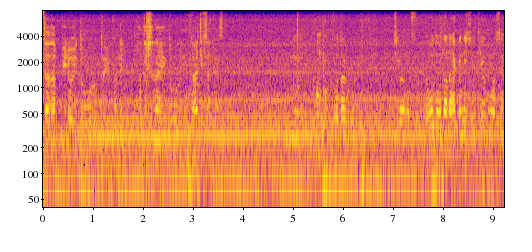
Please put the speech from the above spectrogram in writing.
だだっ広い道路というかね果てしない道路に慣れてきたんじゃないですか。うん感覚がだいぶ違います。ね道道729号線。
